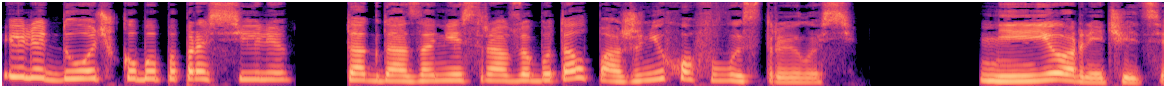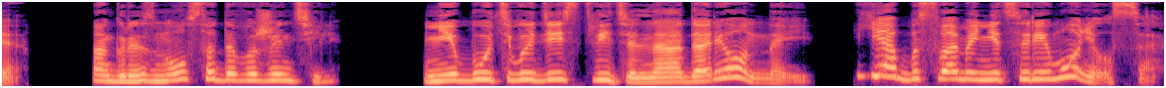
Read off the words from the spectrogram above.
Или дочку бы попросили. Тогда за ней сразу бы толпа женихов выстроилась». «Не ерничайте», — огрызнулся Довожентиль. «Не будь вы действительно одаренной, я бы с вами не церемонился.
